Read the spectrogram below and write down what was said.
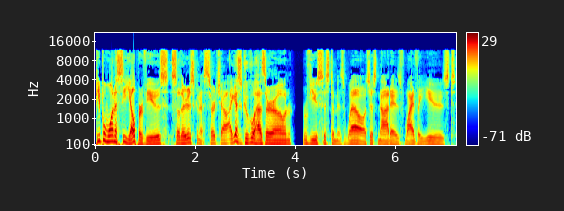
People want to see Yelp reviews, so they're just going to search out. I guess Google has their own review system as well. It's just not as widely used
